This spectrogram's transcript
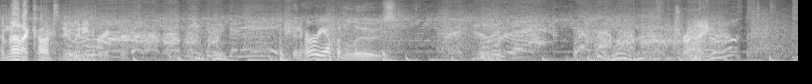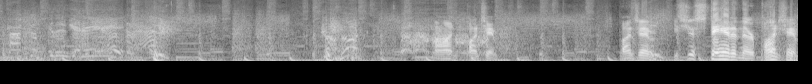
I'm not a continuity breaker. Then hurry up and lose. I'm trying. Come on, punch him. Punch him. He's just standing there. Punch him.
